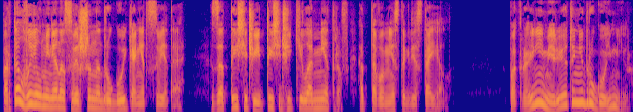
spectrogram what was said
Портал вывел меня на совершенно другой конец света, за тысячи и тысячи километров от того места, где стоял. «По крайней мере, это не другой мир»,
